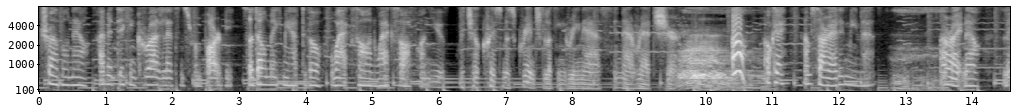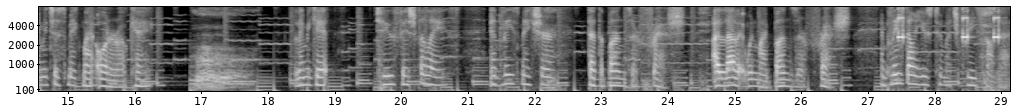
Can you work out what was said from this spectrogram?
Trouble now. I've been taking karate lessons from Barbie, so don't make me have to go wax on, wax off on you with your Christmas Grinch looking green ass in that red shirt. Oh, okay. I'm sorry, I didn't mean that. Alright now, let me just make my order, okay? Let me get two fish fillets, and please make sure that the buns are fresh. I love it when my buns are fresh. And please don't use too much grease on that.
